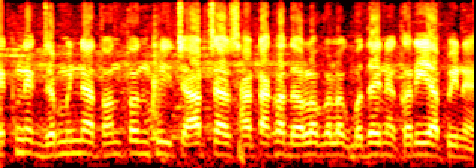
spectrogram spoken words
એકને એક જમીનના ત્રણ ત્રણથી ચાર ચાર સાટાખત અલગ અલગ બધાને કરી આપીને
